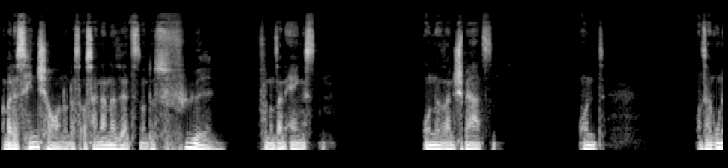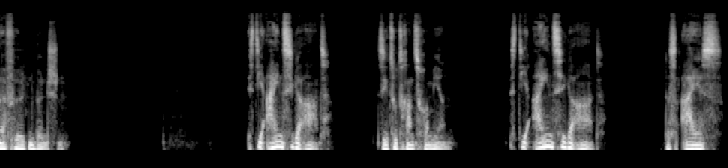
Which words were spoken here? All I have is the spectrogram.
Aber das Hinschauen und das Auseinandersetzen und das Fühlen von unseren Ängsten und unseren Schmerzen und unseren unerfüllten Wünschen, ist die einzige Art, sie zu transformieren, ist die einzige Art, das Eis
